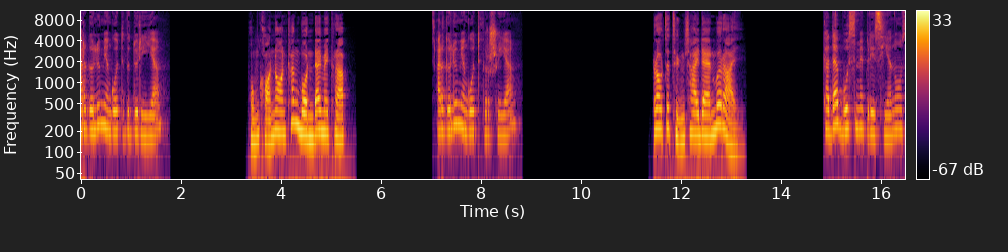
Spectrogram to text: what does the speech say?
Ar galiu miegoti viduryje? ผมขอนอนข้างบนได้ไหมครับ Ar galiu miegoti viršuje? เราจะถึงชายแดนเมื่อไหร่ Kada būsime prie sienos?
